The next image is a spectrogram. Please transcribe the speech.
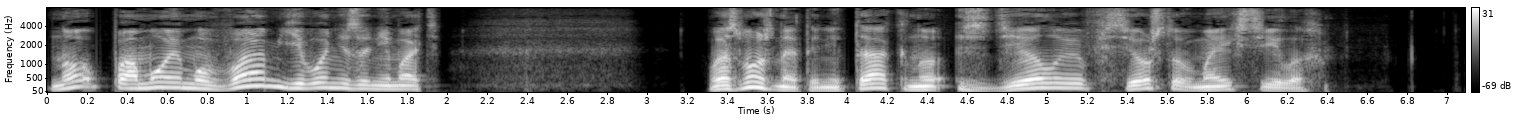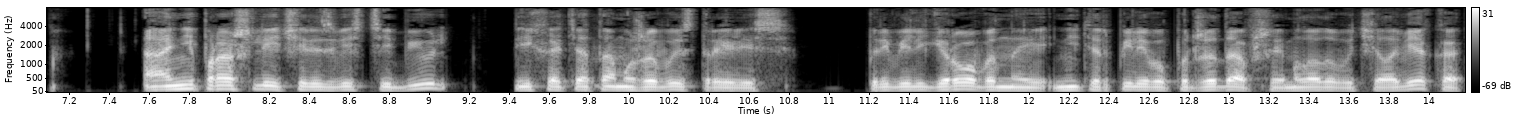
но, по-моему, вам его не занимать. Возможно, это не так, но сделаю все, что в моих силах. Они прошли через вестибюль и хотя там уже выстроились привилегированные, нетерпеливо поджидавшие молодого человека,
